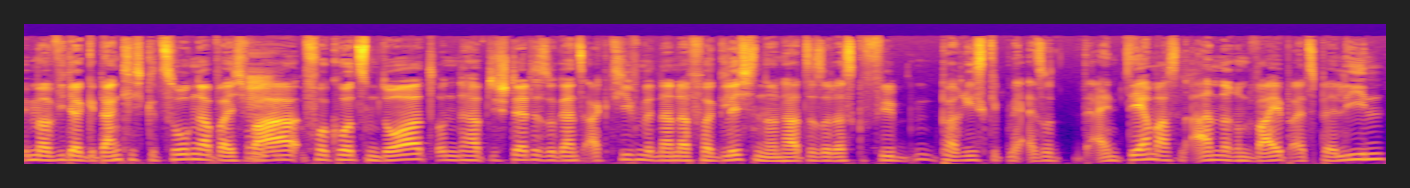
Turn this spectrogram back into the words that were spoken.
immer wieder gedanklich gezogen habe, weil ich war vor kurzem dort und habe die Städte so ganz aktiv miteinander verglichen und hatte so das Gefühl, Paris gibt mir also einen dermaßen anderen Vibe als Berlin.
